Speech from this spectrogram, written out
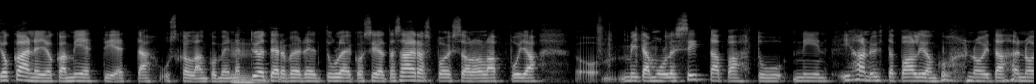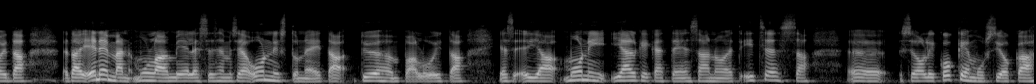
jokainen, joka miettii, että uskallanko mennä mm. työterveyden, tuleeko sieltä sairaspoissaololappuja, o, mitä mulle sitten tapahtuu, niin ihan yhtä paljon kuin noita, noita tai enemmän mulla on mielessä semmoisia onnistuneita työhönpaluita ja, se, ja moni jälkikäteen sanoi, että itse asiassa ö, se oli kokemus, joka,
